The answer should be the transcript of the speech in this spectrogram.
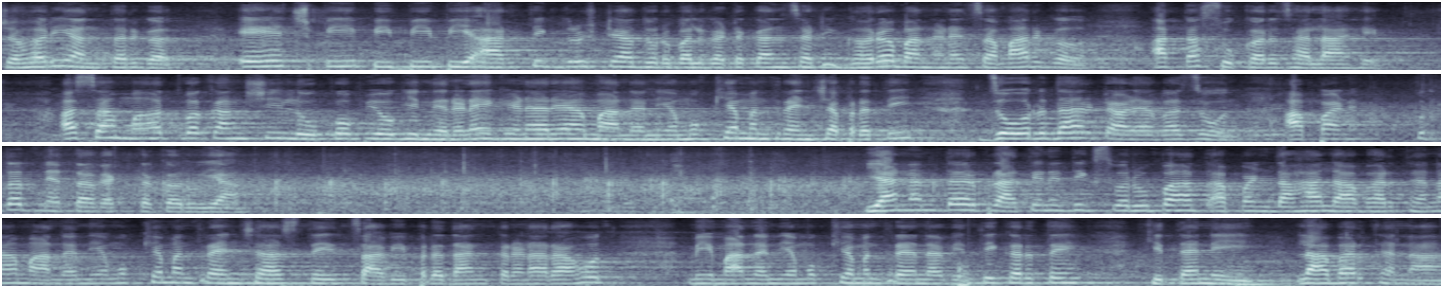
शहरी अंतर्गत A H P P P P आर्थिकदृष्ट्या दुर्बल घटकांसाठी घरं बांधण्याचा मार्ग आता सुकर झाला आहे. असा महत्त्वाकांक्षी लोकोपयोगी निर्णय घेणाऱ्या माननीय मुख्यमंत्र्यांच्या प्रती जोरदार टाळ्या वाजवून आपण कृतज्ञता व्यक्त करूया. यानंतर प्रातिनिधिक स्वरूपात आपण दहा लाभार्थ्यांना माननीय मुख्यमंत्र्यांच्या हस्ते चावी प्रदान करणार आहोत. मी माननीय मुख्यमंत्र्यांना विनंती करते की त्यांनी लाभार्थ्यांना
